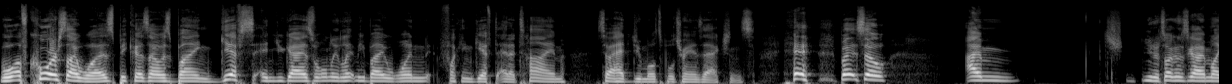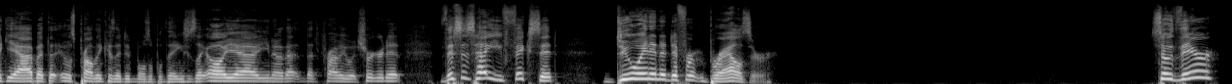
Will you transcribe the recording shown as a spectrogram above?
Well, of course I was because I was buying gifts, and you guys will only let me buy one fucking gift at a time, so I had to do multiple transactions. but so I'm you know, talking to this guy, I'm like, yeah, I bet that it was probably because I did multiple things. He's like, oh yeah, you know that that's probably what triggered it. This is how you fix it. Do it in a different browser. So their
